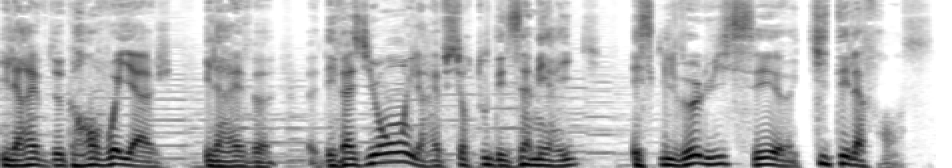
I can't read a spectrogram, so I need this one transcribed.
Il rêve de grands voyages. Il rêve euh, d'évasion. Il rêve surtout des Amériques. Et ce qu'il veut, lui, c'est euh, quitter la France.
